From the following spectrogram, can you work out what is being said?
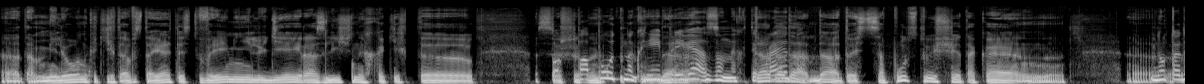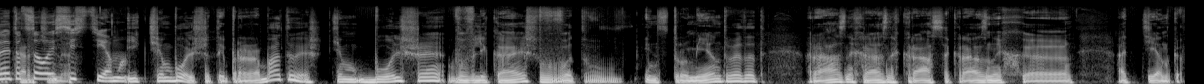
э, там миллион каких-то обстоятельств, времени, людей, различных каких-то совершенно... Попутно к ней да. привязанных, ты да, про да, это? Да, да, то есть сопутствующая такая Э, ну, тогда это картина. целая система. И чем больше ты прорабатываешь, тем больше вовлекаешь вот инструмент в этот разных-разных красок, разных э, оттенков.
